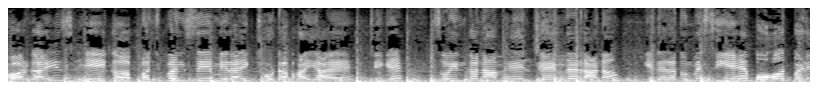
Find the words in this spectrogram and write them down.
और गाइज़ एक बचपन से मेरा एक छोटा भाई आया है ठीक है? सो इनका नाम है जयेंद्र राणा। ये देहरादून में सीए हैं, बहुत बड़े।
